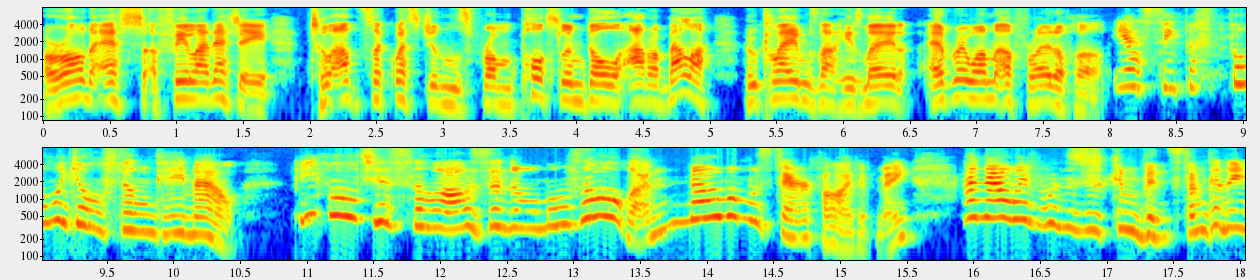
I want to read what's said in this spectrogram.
Ron S. Filanetti to answer questions from porcelain doll Arabella, who claims that he's made everyone afraid of her. Yeah, see, before your film came out, people just thought I was a normal doll and no one was terrified of me. And now everyone's just convinced I'm gonna,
